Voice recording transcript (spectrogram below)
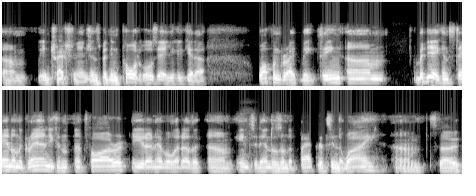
um, in traction engines. But in portables, yeah, you could get a whopping great big thing. Um, but yeah, you can stand on the ground, you can uh, fire it. You don't have all that other um, incidentals on the back that's in the way. Um, so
